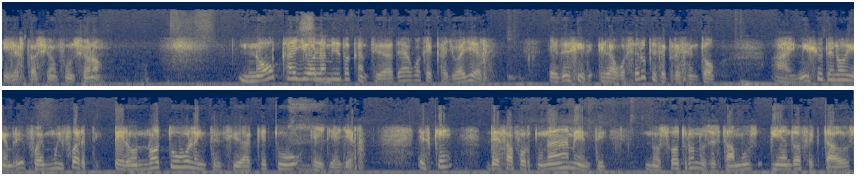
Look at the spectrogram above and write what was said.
y la estación funcionó no cayó la misma cantidad de agua que cayó ayer. Es decir, el aguacero que se presentó a inicios de noviembre fue muy fuerte, pero no tuvo la intensidad que tuvo el de ayer. Es que, desafortunadamente, nosotros nos estamos viendo afectados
